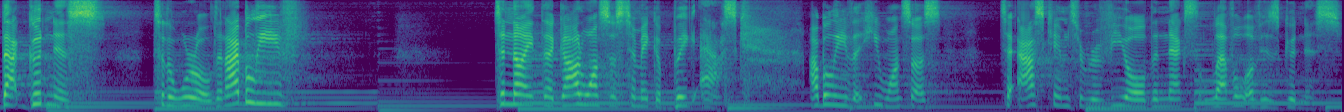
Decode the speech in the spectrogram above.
that goodness to the world. And I believe tonight that God wants us to make a big ask. I believe that He wants us to ask Him to reveal the next level of His goodness.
